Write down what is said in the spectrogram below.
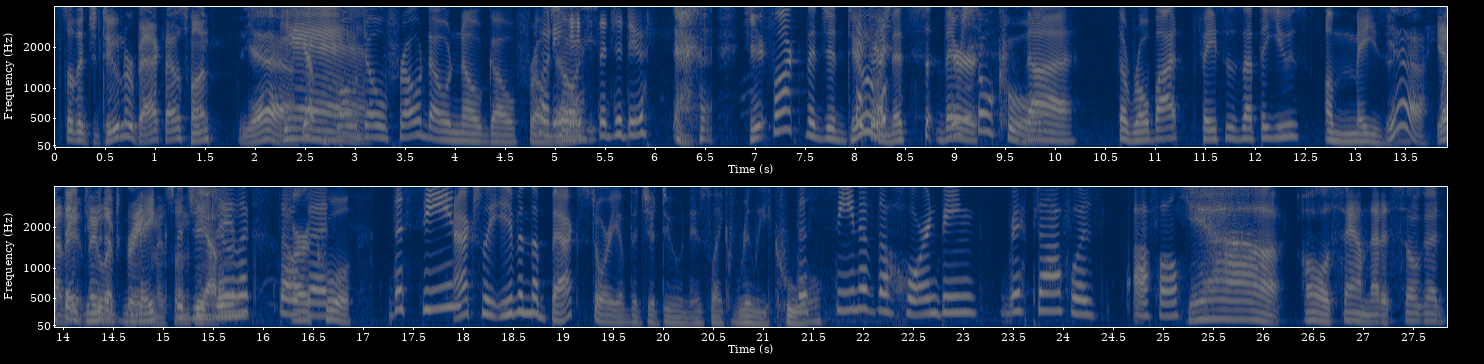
So the Judoon are back. That was fun. Yeah. Yep, Bodo Frodo no go Frodo. Cody Frodo. hates the Judoon. Here, Fuck the Judoon. That's they're they're so cool. The the robot faces that they use, amazing. Yeah. Yeah, what they, they- do they to looked great in make this the one. Judoon Yeah. They look so are good. cool. The scene Actually, even the backstory of the Judoon is like really cool. the scene of the horn being ripped off was awful. Yeah. Oh, Sam, that is so good.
